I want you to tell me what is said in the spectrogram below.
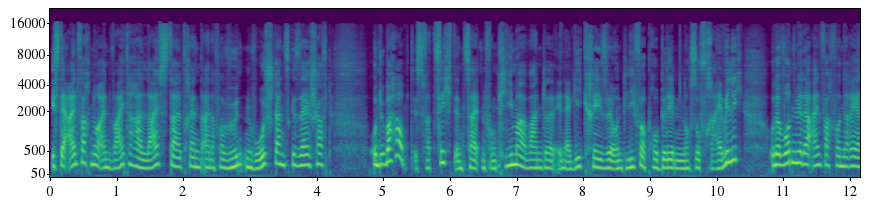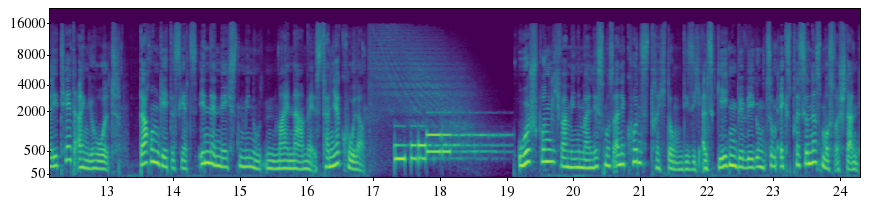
Ist er einfach nur ein weiterer Lifestyle-Trend einer verwöhnten Wohlstandsgesellschaft? Und überhaupt ist Verzicht in Zeiten von Klimawandel, Energiekrise und Lieferproblemen noch so freiwillig? Oder wurden wir da einfach von der Realität eingeholt? Darum geht es jetzt in den nächsten Minuten. Mein Name ist Tanja Kohler. Ursprünglich war Minimalismus eine Kunstrichtung, die sich als Gegenbewegung zum Expressionismus verstand.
